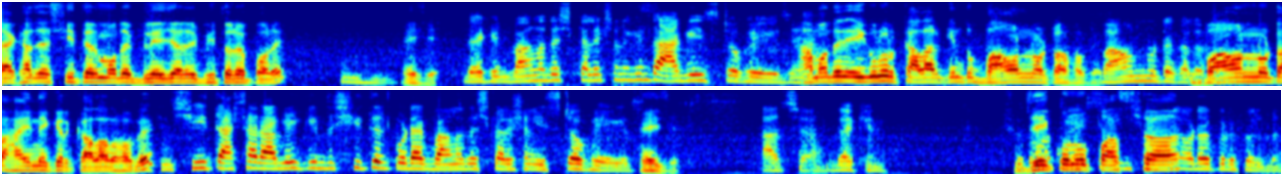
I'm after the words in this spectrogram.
দেখা যায় শীতের মধ্যে ব্লেজারের ভিতরে পড়ে। এই যে। দেখেন বাংলাদেশ কালেকশনে কিন্তু আগেই স্টক হয়ে গেছে আমাদের এইগুলোর কালার কিন্তু বাউন্নটা হবে। বাউন্নটা কালার বাউন্নটা হাইনেকের কালার হবে। শীত আসার আগেই কিন্তু শীতের প্রোডাক্ট বাংলাদেশ কালেকশনে স্টক হয়ে গেছে। এই যে। আচ্ছা দেখেন যে কোনো পাঁচটা- অর্ডার করে ফেলবেন।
